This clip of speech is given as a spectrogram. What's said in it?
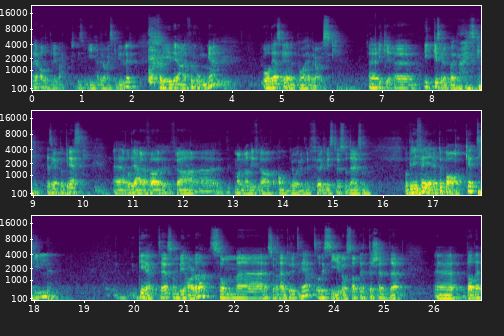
De har aldri vært liksom, i hebraiske bibler fordi de er for unge, og de er skrevet på hebraisk. Eh, ikke, eh, ikke, skrevet på hebraisk, de er skrevet på gresk. Eh, og de er da fra, fra, mange av de fra andre århundre før Kristus. Og, liksom, og, de refererer tilbake til GT, som vi har det, da, som, eh, som en autoritet. Og de sier også at dette skjedde eh, da det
